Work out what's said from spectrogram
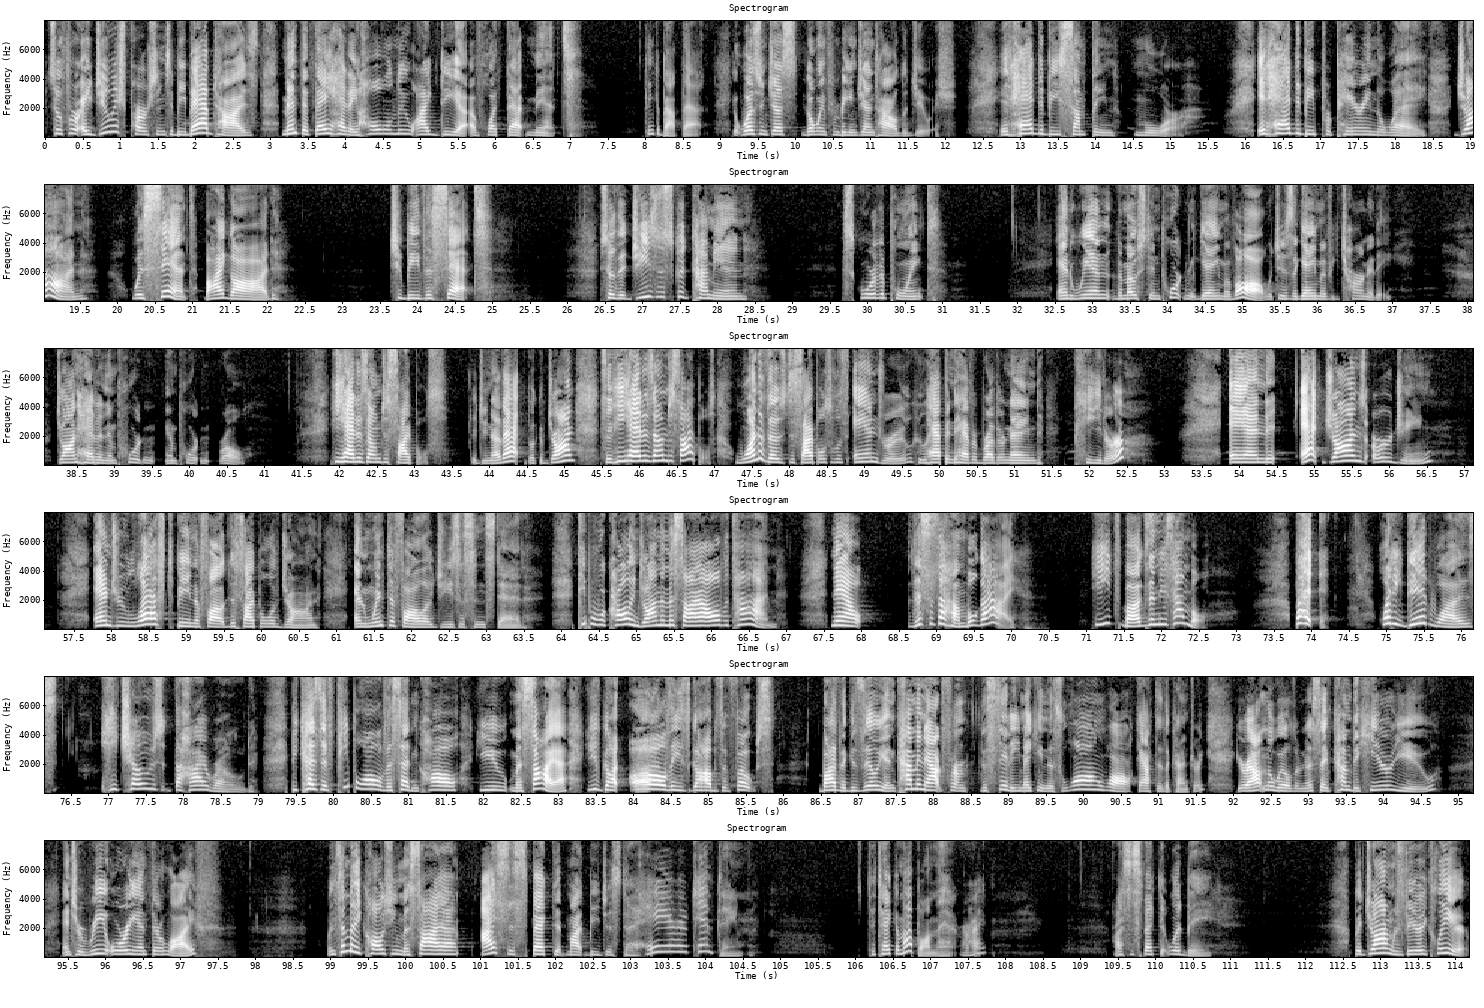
So, for a Jewish person to be baptized meant that they had a whole new idea of what that meant. Think about that. It wasn't just going from being Gentile to Jewish, it had to be something more. It had to be preparing the way. John was sent by God to be the set so that Jesus could come in score the point, and win the most important game of all, which is the game of eternity. John had an important, important role. He had his own disciples. Did you know that? Book of John said he had his own disciples. One of those disciples was Andrew, who happened to have a brother named Peter. And at John's urging, Andrew left being a disciple of John and went to follow Jesus instead. People were calling John the Messiah all the time. Now, this is a humble guy. He eats bugs and he's humble. But what he did was he chose the high road. Because if people all of a sudden call you Messiah, you've got all these gobs of folks by the gazillion coming out from the city, making this long walk out to the country. You're out in the wilderness. They've come to hear you and to reorient their life. When somebody calls you Messiah, I suspect it might be just a hair tempting to take them up on that, right? I suspect it would be. But John was very clear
